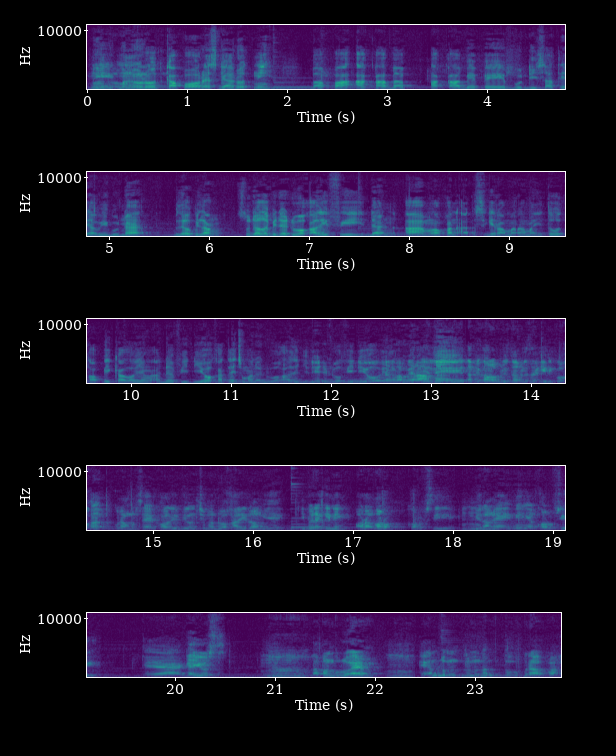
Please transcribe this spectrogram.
Nih, dua menurut Kapolres Garut nih, Bapak AKB, AKBP Budi Satria Wiguna, beliau bilang sudah lebih dari dua kali V dan A melakukan aksi ramai-ramai itu. Tapi kalau yang ada video katanya cuma ada dua kali. Jadi ada dua video yang Ya, rame-rame. tapi kalau berita-berita gini gua kurang percaya kalau dia bilang cuma dua kali doang ya. Ibaratnya gini, orang korup korupsi, Hmm. bilangnya ini yang korupsi kayak Gayus Nah, 80 m. Hmm. Ya kan belum belum tentu berapa.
